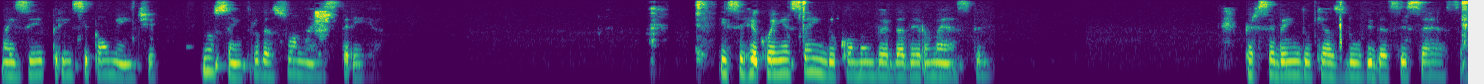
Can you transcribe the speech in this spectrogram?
mas e principalmente no centro da sua maestria. e se reconhecendo como um verdadeiro mestre, percebendo que as dúvidas se cessam,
